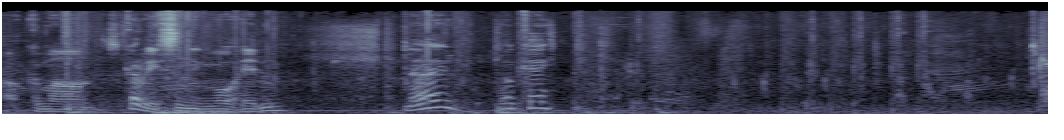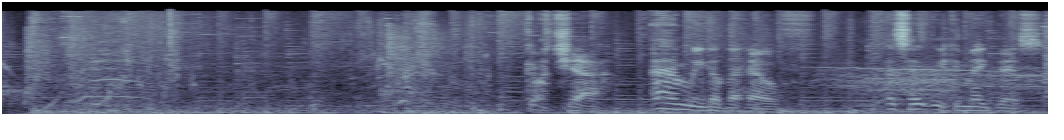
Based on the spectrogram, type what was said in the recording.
Oh, come on. There's got to be something more hidden. No? Okay. Gotcha! And we got the health. Let's hope we can make this.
